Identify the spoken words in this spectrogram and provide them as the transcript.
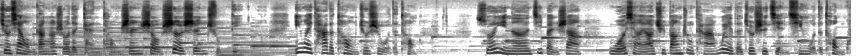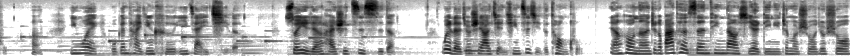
就像我们刚刚说的感同身受、设身处地。因为他的痛就是我的痛，所以呢，基本上。我想要去帮助他，为的就是减轻我的痛苦，嗯，因为我跟他已经合一在一起了，所以人还是自私的，为了就是要减轻自己的痛苦。然后呢，这个巴特森听到席尔迪尼这么说，就说：“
